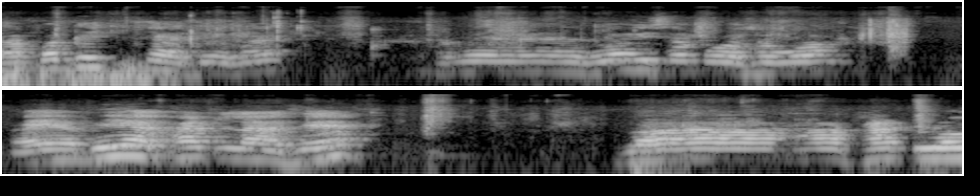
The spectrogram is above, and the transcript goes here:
આ બગીચા છે ભાઈ. તમે જોઈ શકો છો અહીંયા બે ખાટલા છે. આ ખાટલો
